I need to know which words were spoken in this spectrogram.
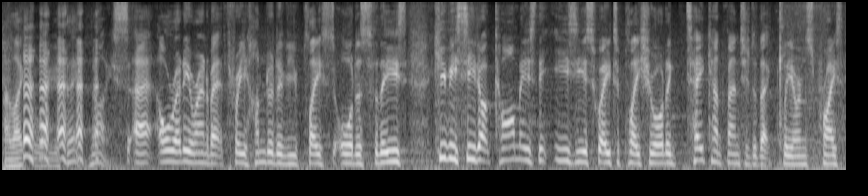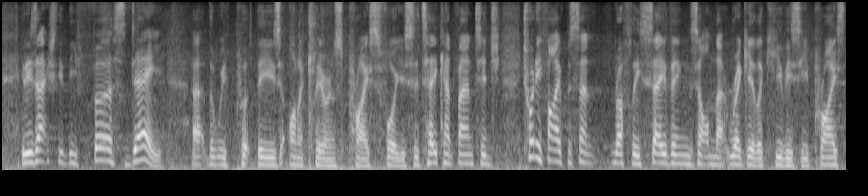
I like the way you think. Nice. Uh, already around about 300 of you placed orders for these. QVC.com is the easiest way to place your order. Take advantage of that clearance price. It is actually the first day uh, that we've put these on a clearance price for you. So take advantage. 25% roughly savings on that regular QVC price.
